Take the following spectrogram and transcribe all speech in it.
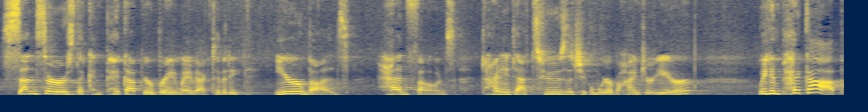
sensors that can pick up your brainwave activity, earbuds, headphones, tiny tattoos that you can wear behind your ear. We can pick up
